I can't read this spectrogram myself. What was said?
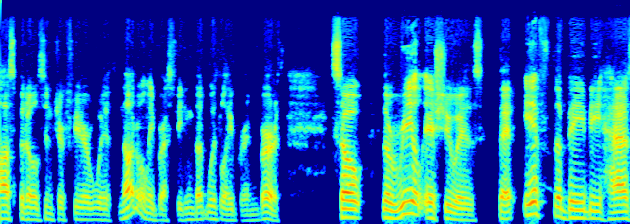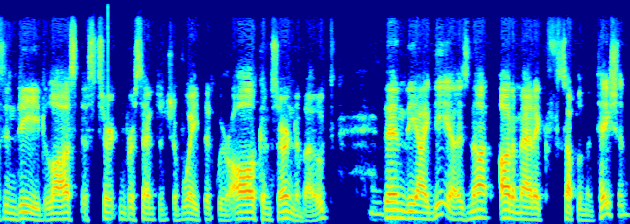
hospitals interfere with not only breastfeeding, but with labor and birth. So the real issue is that if the baby has indeed lost a certain percentage of weight that we're all concerned about, mm-hmm. then the idea is not automatic supplementation.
